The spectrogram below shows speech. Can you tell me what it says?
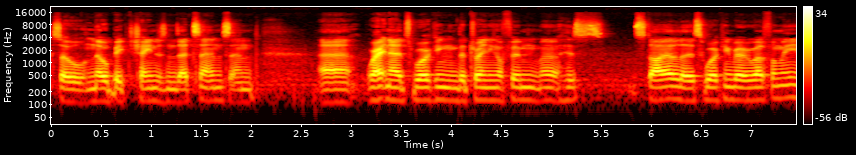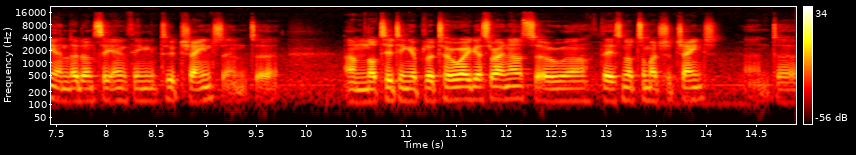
So no big changes in that sense. And uh, right now it's working. The training of him, his style is working very well for me, and I don't see anything to change. And I'm not hitting a plateau, I guess, right now. So uh, there's not so much to change. And uh,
